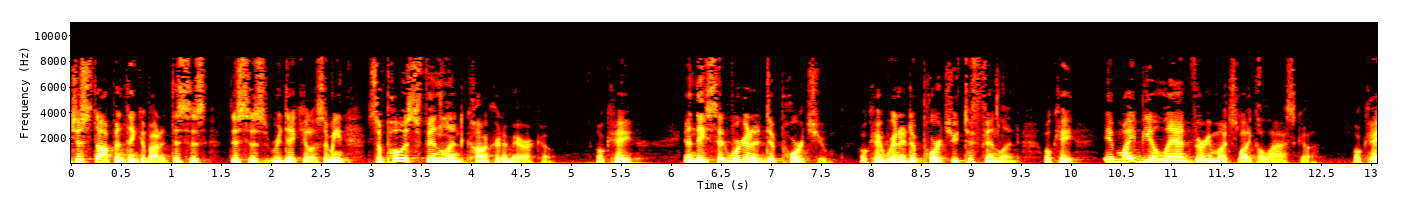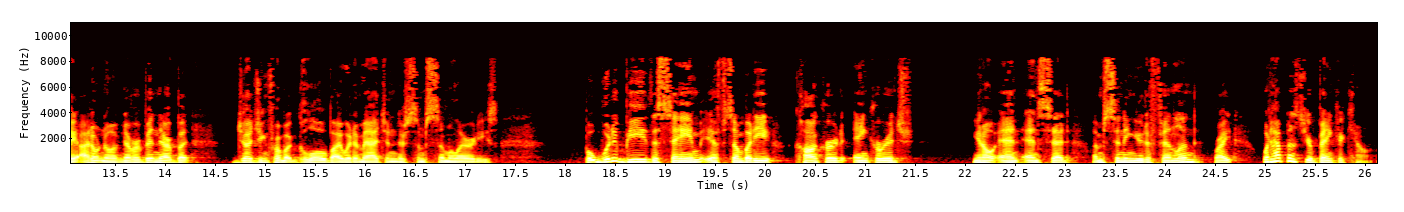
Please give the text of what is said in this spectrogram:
just stop and think about it. This is, this is ridiculous. I mean, suppose Finland conquered America, okay? And they said, we're to deport you. Okay, we're to deport you to Finland. Okay, it might be a land very much like Alaska. Okay, I don't know, I've never been there, but judging from a globe, I would imagine there's some similarities. But would it be the same if somebody conquered Anchorage, you know, and, and said, I'm sending you to Finland, right? What happens to your bank account?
